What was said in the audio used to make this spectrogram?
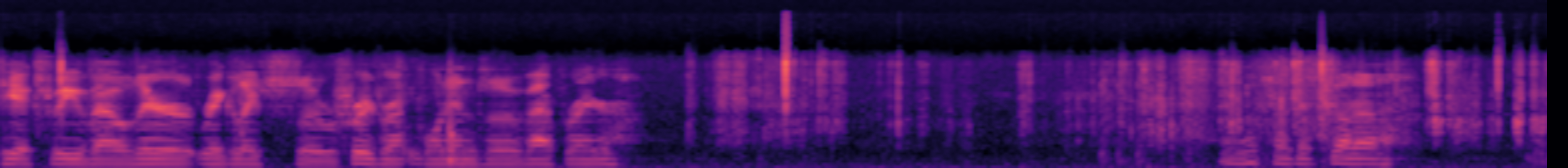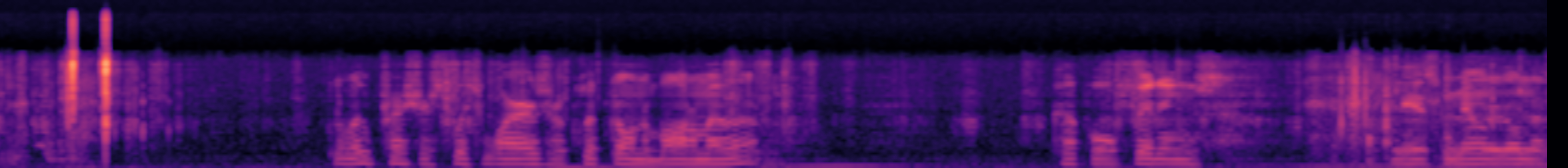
TXV valve there that regulates the refrigerant going into the evaporator. It looks like it's got a low pressure switch wires are clipped on the bottom of it. Couple of fittings and it's mounted on the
